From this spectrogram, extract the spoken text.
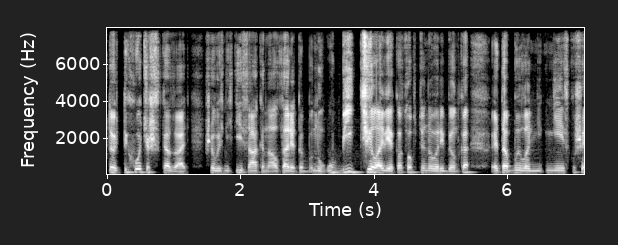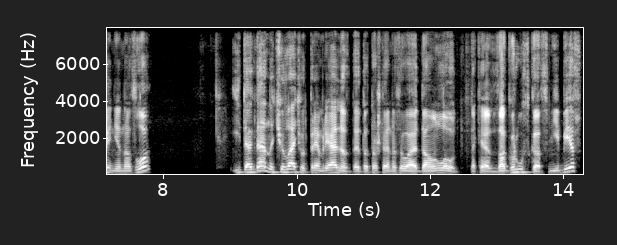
то есть ты хочешь сказать, что вознести Исаака на алтарь, это, ну, убить человека, собственного ребенка, это было не искушение на зло? И тогда началась вот прям реально, это то, что я называю download, такая загрузка с небес,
